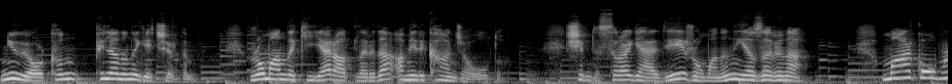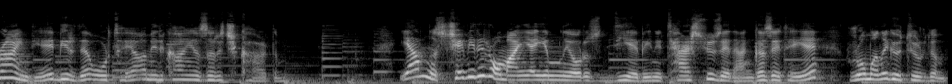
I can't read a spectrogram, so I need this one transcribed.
New York'un planını geçirdim. Romandaki yer adları da Amerikanca oldu. Şimdi sıra geldi romanın yazarına. Mark O'Brien diye bir de ortaya Amerikan yazarı çıkardım. Yalnız çeviri roman yayımlıyoruz diye beni ters yüz eden gazeteye romanı götürdüm.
